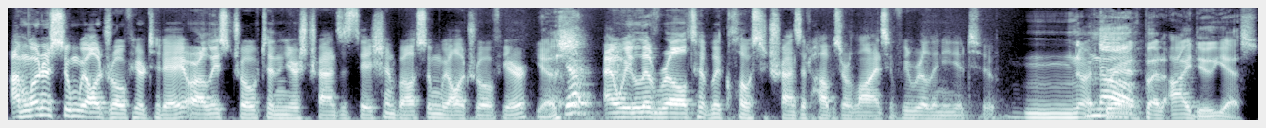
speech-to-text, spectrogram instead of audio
I'm going to assume we all drove here today, or at least drove to the nearest transit station. But I'll assume we all drove here, Yes. Yep. and we live relatively close to transit hubs or lines if we really needed to. Not No. Grant, but I do. Yes.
